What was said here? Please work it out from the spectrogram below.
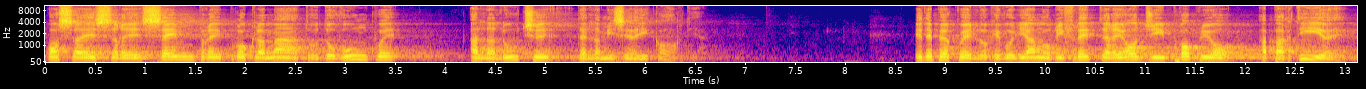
possa essere sempre proclamato dovunque alla luce della misericordia. Ed è per quello che vogliamo riflettere oggi proprio a partire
